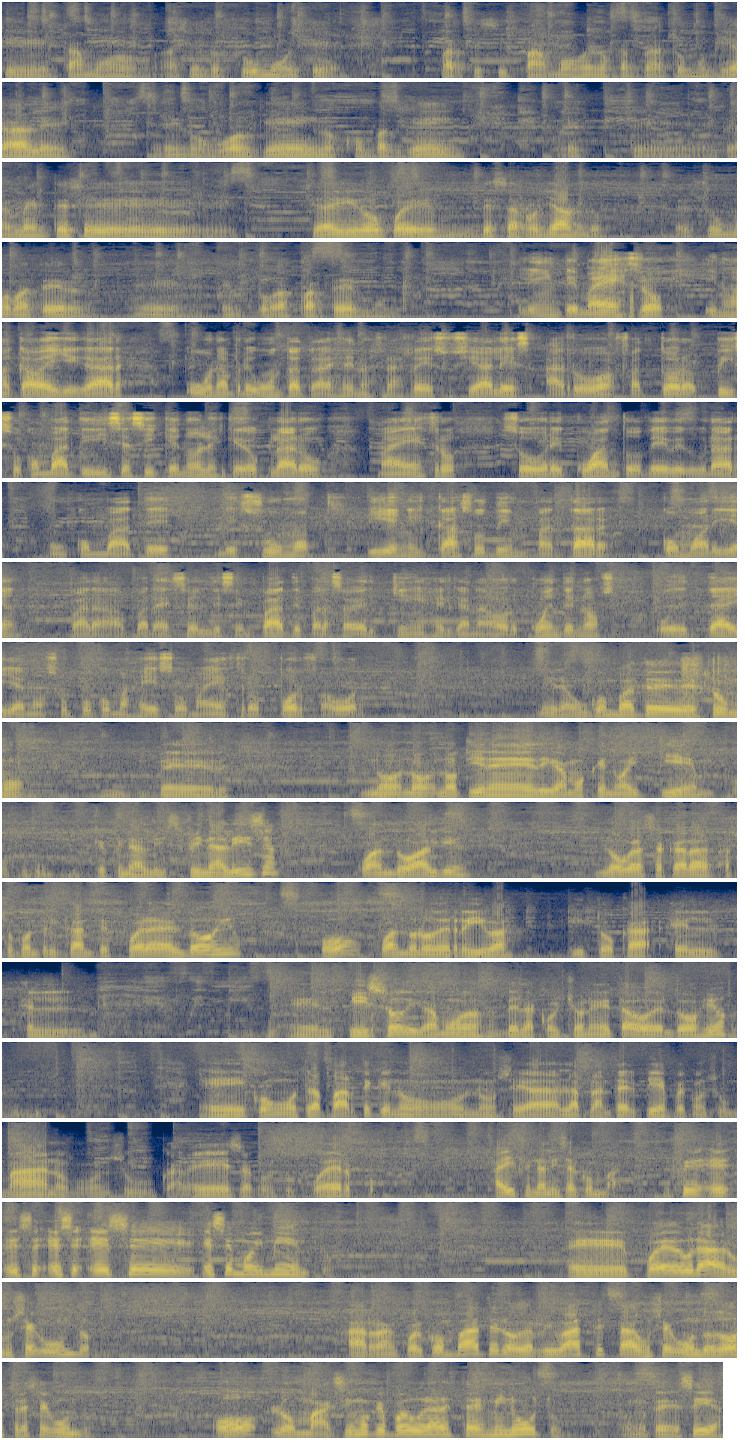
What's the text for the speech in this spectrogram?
que estamos haciendo sumo y que participamos en los campeonatos mundiales, en los World Games, los Combat Games. Este, realmente se, se ha ido pues desarrollando el sumo amateur eh, en todas partes del mundo. Excelente, maestro. Y nos acaba de llegar una pregunta a través de nuestras redes sociales, arroba factor piso combate. Dice así que no les quedó claro, maestro, sobre cuánto debe durar un combate de sumo. Y en el caso de empatar, ¿cómo harían para, para hacer el desempate, para saber quién es el ganador? Cuéntenos o detállanos un poco más eso, maestro, por favor. Mira, un combate de sumo no, no, no tiene, digamos que no hay tiempo que finalice. Finaliza cuando alguien logra sacar a, a su contrincante fuera del dojo o cuando lo derriba y toca el, el, el piso, digamos, de la colchoneta o del dojo. eh, con otra parte que no, no sea la planta del pie, pues con sus manos, con su cabeza, con su cuerpo ahí finaliza el combate. E- ese movimiento eh, puede durar un segundo. Arrancó el combate, lo derribaste, está un segundo, dos, tres segundos. O lo máximo que puede durar es tres minutos, como te decía.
